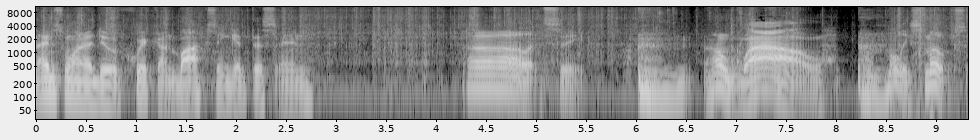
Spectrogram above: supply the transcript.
I just want to do a quick unboxing, get this in. Uh, let's see. oh, wow. Holy smokes.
